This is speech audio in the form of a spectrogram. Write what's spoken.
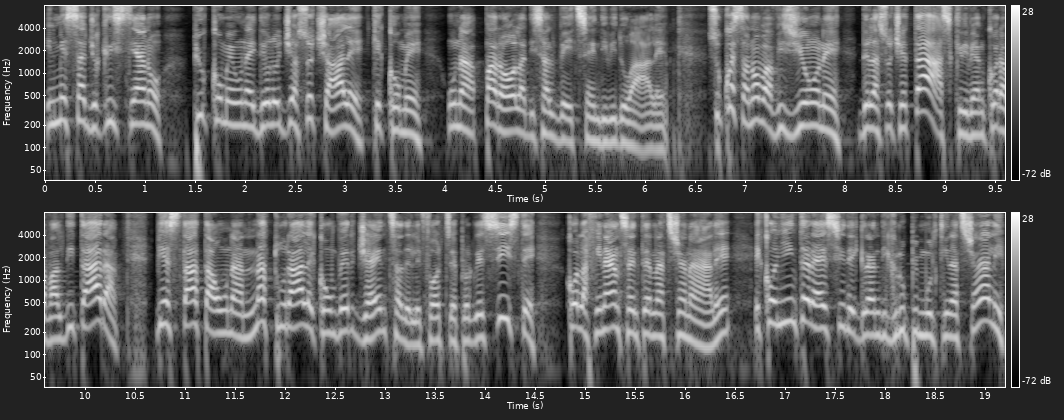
il messaggio cristiano più come una ideologia sociale che come una parola di salvezza individuale. Su questa nuova visione della società, scrive ancora Valditara, vi è stata una naturale convergenza delle forze progressiste con la finanza internazionale e con gli interessi dei grandi gruppi multinazionali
